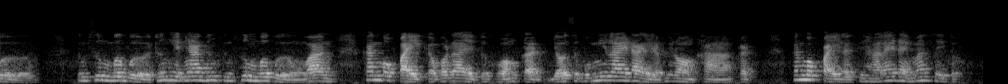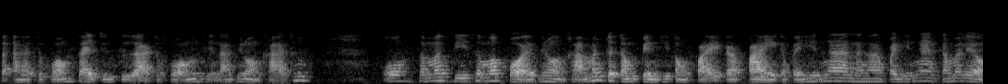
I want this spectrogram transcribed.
บ้อๆ ซึมซึมเบื่อเบื่อทั้งเฮ็ดงานทั้งซึมซึมเบื่อเบื่อเมื่อวานคันบ่ไปก็บ่ได้เจ้าของก็เดี๋ยวสิบ่มีรายได้ล่ะพี่น้องค่ะก็คันบ่ไปล่ะสิหารายได้มาใส่เจ้าอ่าเจ้าของใส่จุนเจือเจ้าของจังซี่นะพี่น้องค่ะทั้งโอ้สมมาปีสมมาปล่อยพี่น้องค่ะ มันก็จำเป็นที่ต้องไปก็ไปก็ไปเฮ็ดงานนะคะ ไปเฮ็ดงานกลับมาแล้ว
